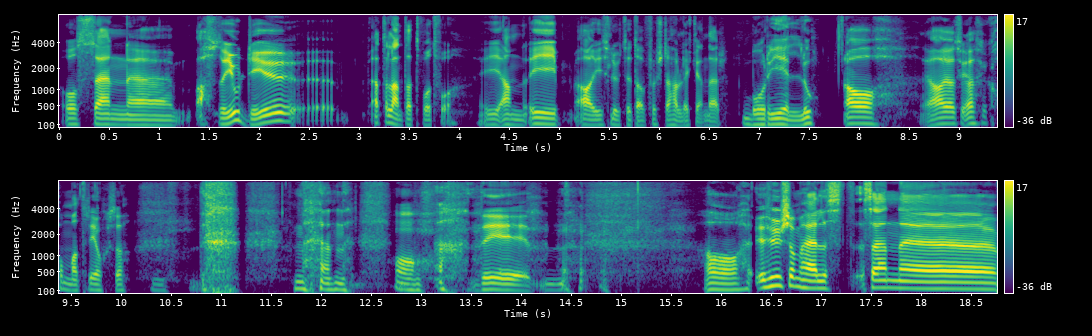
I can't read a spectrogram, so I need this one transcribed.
Och sen, eh, alltså då gjorde ju Atalanta 2-2 i, and- i, ja, i slutet av första halvleken där. Borriello. Ja, ja jag ska, jag ska komma till det också. Mm. Men Ja Det Ja, hur som helst. Sen eh,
